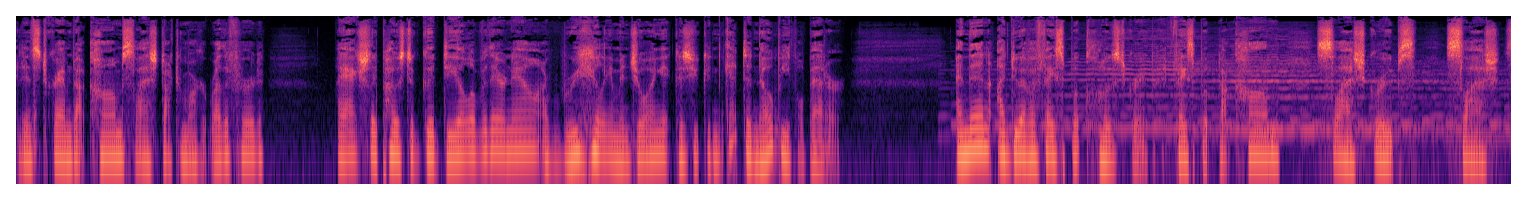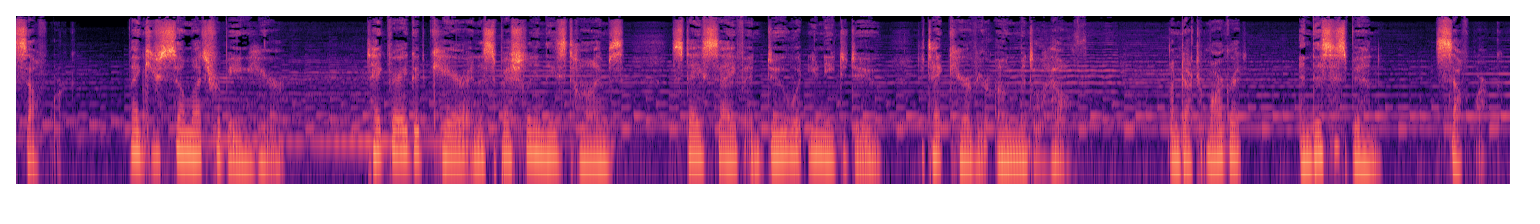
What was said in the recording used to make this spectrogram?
at instagram.com slash Dr. Margaret Rutherford. I actually post a good deal over there now. I really am enjoying it because you can get to know people better. And then I do have a Facebook closed group at facebook.com slash groups slash self-work. Thank you so much for being here. Take very good care and especially in these times, stay safe and do what you need to do to take care of your own mental health. I'm Dr. Margaret and this has been Self Work.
